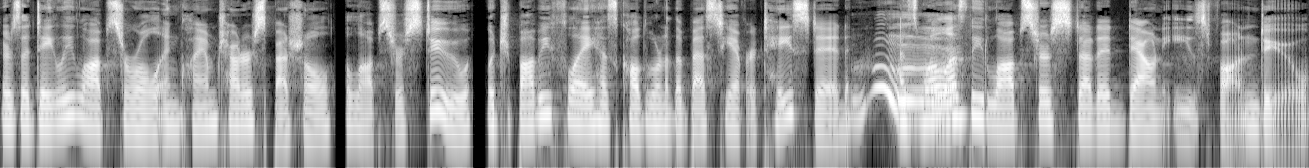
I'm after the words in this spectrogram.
There's a daily lobster roll and clam chowder special, a lobster stew, which Bobby Flay has called one of the best he ever tasted, as well as the lobster studded down east fondue.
